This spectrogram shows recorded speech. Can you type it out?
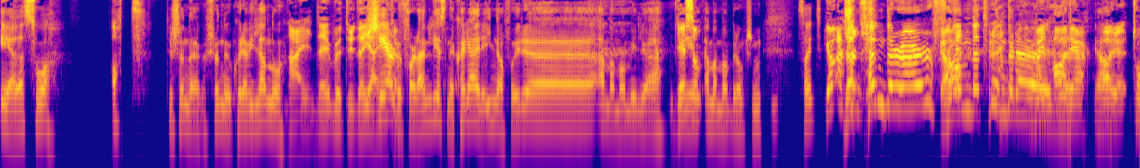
er det så at Du skjønner, skjønner du hvor jeg vil hen nå? Nei, det vet du, det gjør Ser ikke du for deg en lysende karriere innenfor uh, MMA-miljøet Det i som- MMA-bransjen? Sant? Ja, jeg the skjønner- Thunderer from the Trønderer. Men Are, Ja. Are ta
